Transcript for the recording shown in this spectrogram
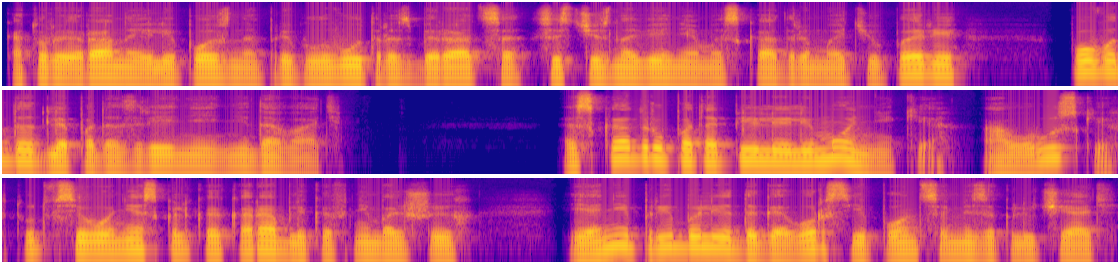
которые рано или поздно приплывут разбираться с исчезновением эскадры Мэтью Перри, повода для подозрений не давать. Эскадру потопили лимонники, а у русских тут всего несколько корабликов небольших, и они прибыли договор с японцами заключать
